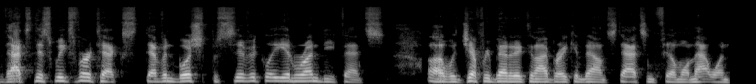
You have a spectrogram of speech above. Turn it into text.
That's this week's Vertex. Devin Bush specifically in run defense, uh, with Geoffrey Benedict and I breaking down stats and film on that one.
